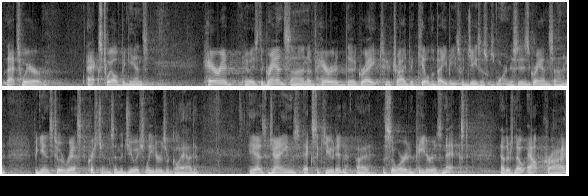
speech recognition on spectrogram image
That's where Acts 12 begins. Herod, who is the grandson of Herod the Great, who tried to kill the babies when Jesus was born, this is his grandson, begins to arrest Christians, and the Jewish leaders are glad. He has James executed by the sword, and Peter is next. Now, there's no outcry.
